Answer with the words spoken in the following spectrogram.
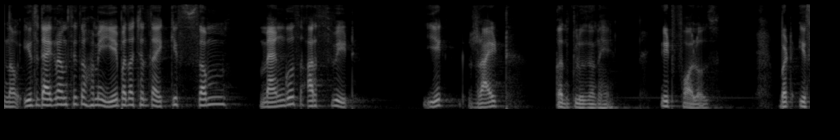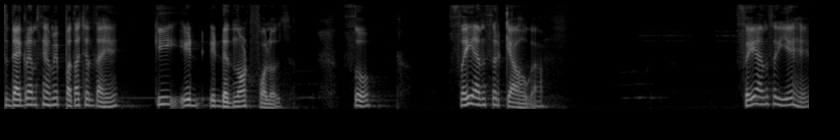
now इस डायग्राम से तो हमें ये पता चलता है कि सम मैंगोज आर स्वीट ये राइट कंक्लूजन है. इट फॉलोज बट इस डायग्राम से हमें पता चलता है कि it it does not follows so सही आंसर क्या होगा? सही आंसर ये है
